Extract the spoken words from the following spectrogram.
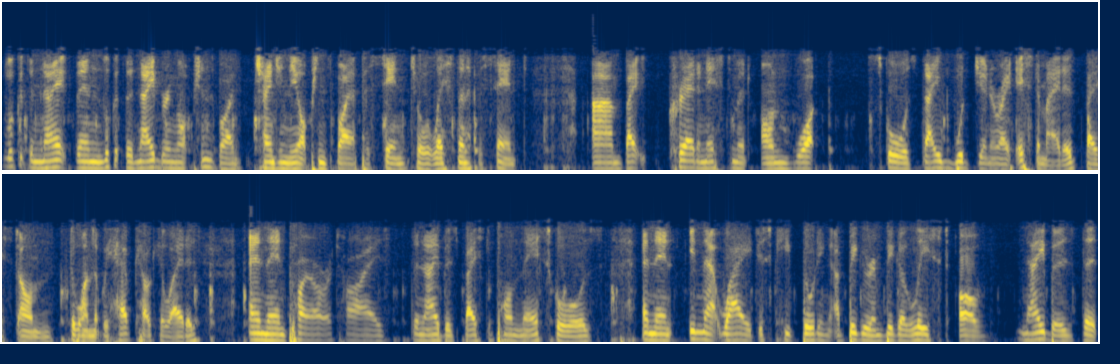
look at the na- then look at the neighbouring options by changing the options by a percent or less than a percent. Um, ba- create an estimate on what scores they would generate estimated based on the one that we have calculated, and then prioritise the neighbours based upon their scores, and then in that way just keep building a bigger and bigger list of neighbours that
